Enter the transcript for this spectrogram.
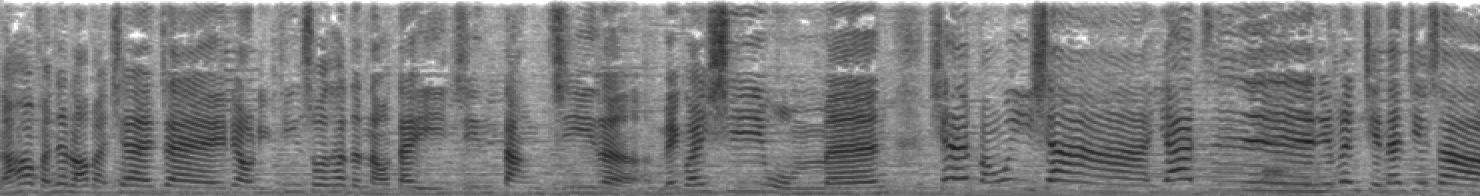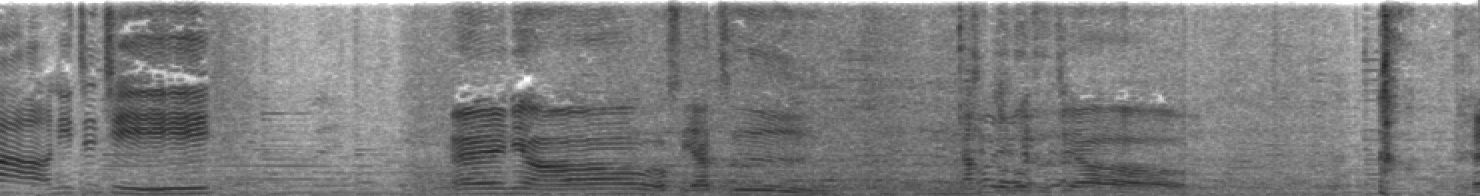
然后反正老板现在在料理，听说他的脑袋已经宕机了，没关系，我们先来访问一下鸭子，你们简单介绍你自己。哎，你好，我是鸭子，请多多指教。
